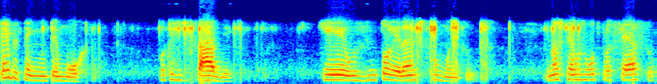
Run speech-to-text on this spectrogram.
sempre tem um temor. Porque a gente sabe que os intolerantes são muitos. E nós temos um outro processo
